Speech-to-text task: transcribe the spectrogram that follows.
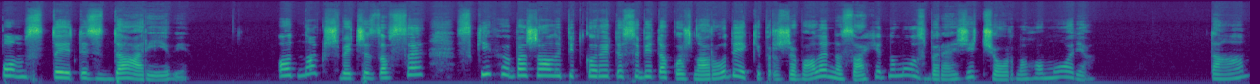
помститись Дарієві. Однак, швидше за все, скіфи бажали підкорити собі також народи, які проживали на західному узбережжі Чорного моря. Там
